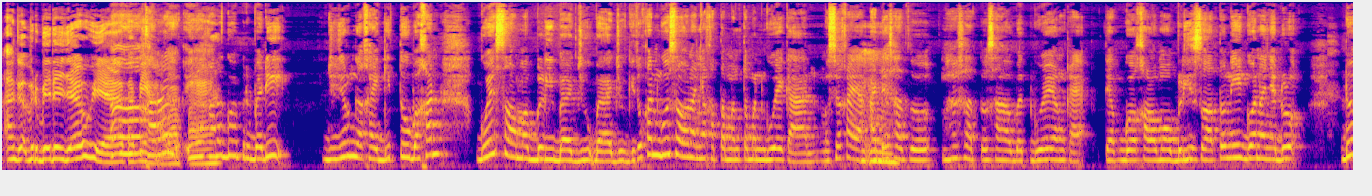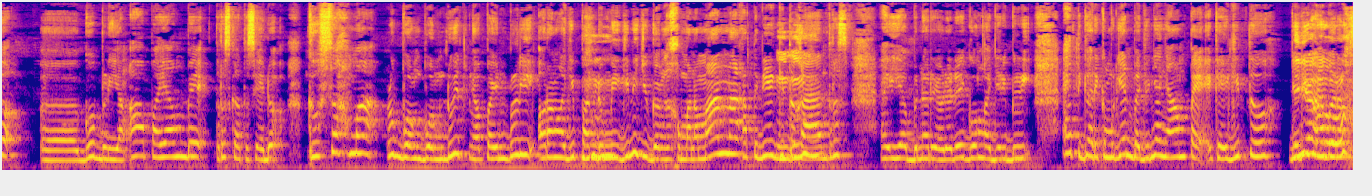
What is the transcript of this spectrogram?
agak berbeda jauh ya Eh, tapi karena iya karena gue pribadi jujur nggak kayak gitu. Bahkan gue selama beli baju baju gitu kan gue selalu nanya ke teman-teman gue kan. Maksudnya kayak ada satu maksudnya satu sahabat gue yang kayak tiap gue kalau mau beli sesuatu nih gue nanya dulu dok eh, gue beli yang A apa yang B terus kata si dok gak usah mak lu buang-buang duit ngapain beli? Orang lagi pandemi gini juga nggak ke mana-mana kata dia gitu kan. Terus eh iya bener ya udah deh gue nggak jadi beli. Eh tiga hari kemudian bajunya nyampe kayak gitu. Jadi Ya bener-bener Allah.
